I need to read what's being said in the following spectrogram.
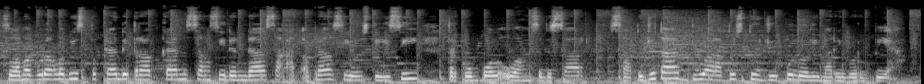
selama kurang lebih sepekan diterapkan sanksi denda saat operasi justisi, terkumpul uang sebesar Rp1.275.000.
